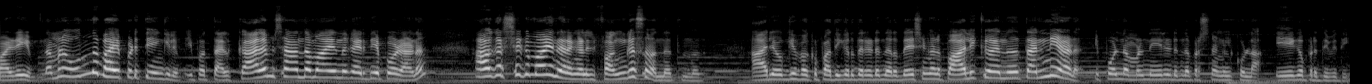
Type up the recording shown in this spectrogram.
മഴയും നമ്മളെ ഒന്ന് ഭയപ്പെടുത്തിയെങ്കിലും ഇപ്പൊ തൽക്കാലം ശാന്തമായെന്ന് കരുതിയപ്പോഴാണ് ആകർഷകമായ നിറങ്ങളിൽ ഫംഗസ് വന്നെത്തുന്നത്. ആരോഗ്യവകുപ്പ് അധികൃതരുടെ നിർദ്ദേശങ്ങൾ പാലിക്കുക എന്നത് തന്നെയാണ് ഇപ്പോൾ നമ്മൾ നേരിടുന്ന പ്രശ്നങ്ങൾക്കുള്ള ഏക പ്രതിവിധി.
